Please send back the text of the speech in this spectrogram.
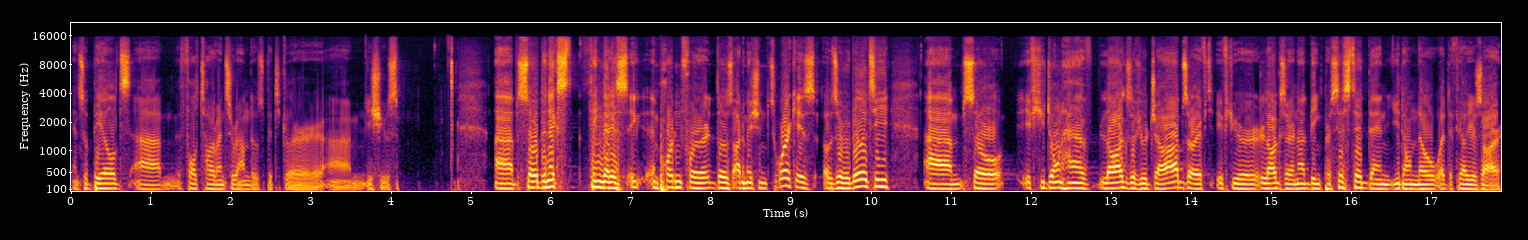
And so build um, fault tolerance around those particular um, issues. Uh, so the next thing that is important for those automations to work is observability. Um, so if you don't have logs of your jobs or if, if your logs are not being persisted, then you don't know what the failures are.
